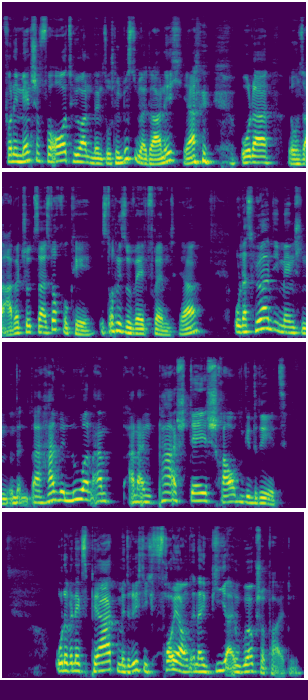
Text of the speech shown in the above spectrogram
von den Menschen vor Ort hören, wenn so schlimm bist du ja gar nicht, ja, oder ja, unser Arbeitsschützer ist doch okay, ist doch nicht so weltfremd, ja. Und das hören die Menschen und da haben wir nur an, an ein paar Stellschrauben gedreht. Oder wenn Experten mit richtig Feuer und Energie einen Workshop halten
